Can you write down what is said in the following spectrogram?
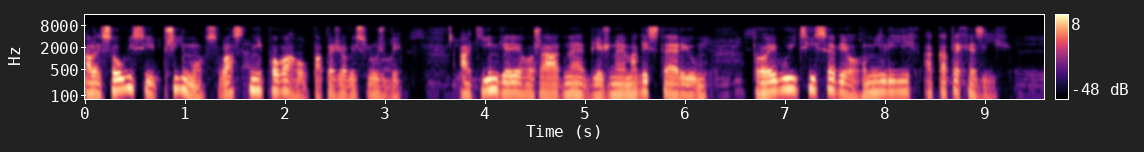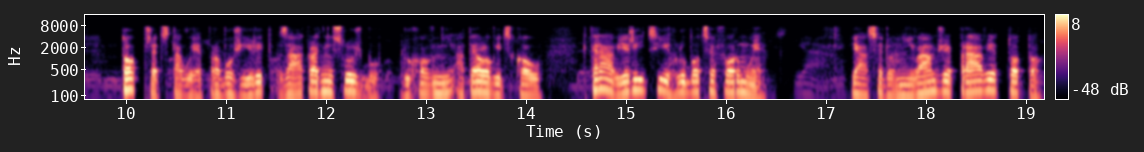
ale souvisí přímo s vlastní povahou papežovy služby. A tím je jeho řádné běžné magistérium, projevující se v jeho homílích a katechezích. To představuje pro boží lid základní službu, duchovní a teologickou, která věřící hluboce formuje. Já se domnívám, že právě toto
